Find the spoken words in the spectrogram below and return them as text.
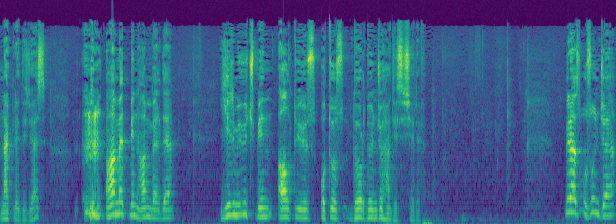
nakledeceğiz. Ahmet bin Hanbel'de 23.634. hadisi şerif. Biraz uzunca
